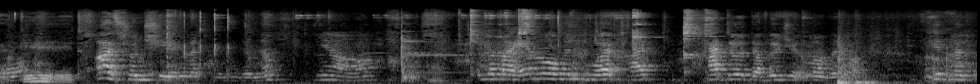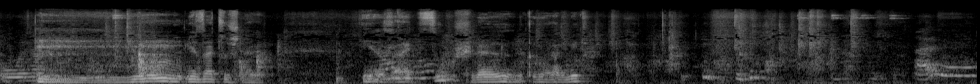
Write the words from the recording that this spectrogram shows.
Jo. Geht. Ah, ist schon schön mit Hunden, ne? Ja. Und wenn man immer Hund hat, hatte, da will ich immer wieder. Geht nicht ohne. Hm, ihr seid zu schnell. Ihr seid zu schnell. Wir kommen gar nicht mit. Hallo.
